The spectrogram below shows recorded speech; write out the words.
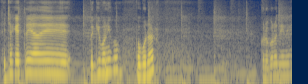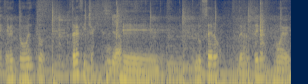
Fichaje estrella de tu equipo, Nico. Popular. Colo Colo tiene en este momento tres fichajes. Ya. Eh, Lucero, delantero, 9.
